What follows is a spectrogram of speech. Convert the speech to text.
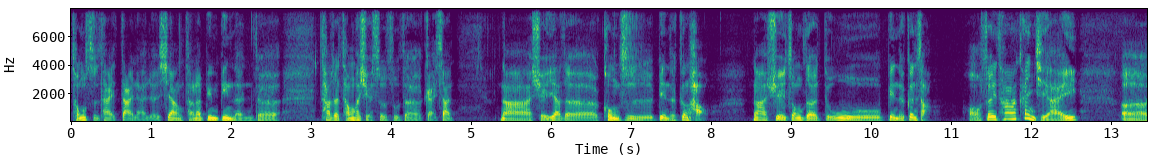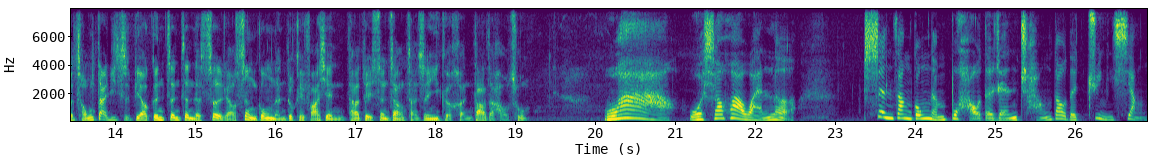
同时它也带来了像糖尿病病人的他的糖化血色素的改善，那血压的控制变得更好，那血中的毒物变得更少哦，所以它看起来，呃，从代理指标跟真正的治疗肾功能都可以发现，它对肾脏产生一个很大的好处。哇，我消化完了。肾脏功能不好的人，肠道的菌相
